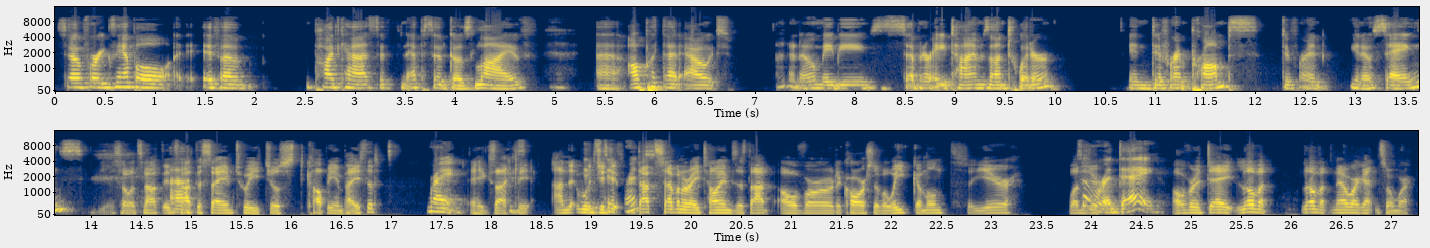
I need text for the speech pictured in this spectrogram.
So, for example, if a podcast, if an episode goes live, uh, I'll put that out. I don't know, maybe seven or eight times on Twitter in different prompts, different you know sayings. So it's not it's uh, not the same tweet, just copy and pasted. Right. Exactly. And would you different. do that seven or eight times? Is that over the course of a week, a month, a year? What it's over your, a day. Over a day. Love it. Love it. Now we're getting somewhere.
